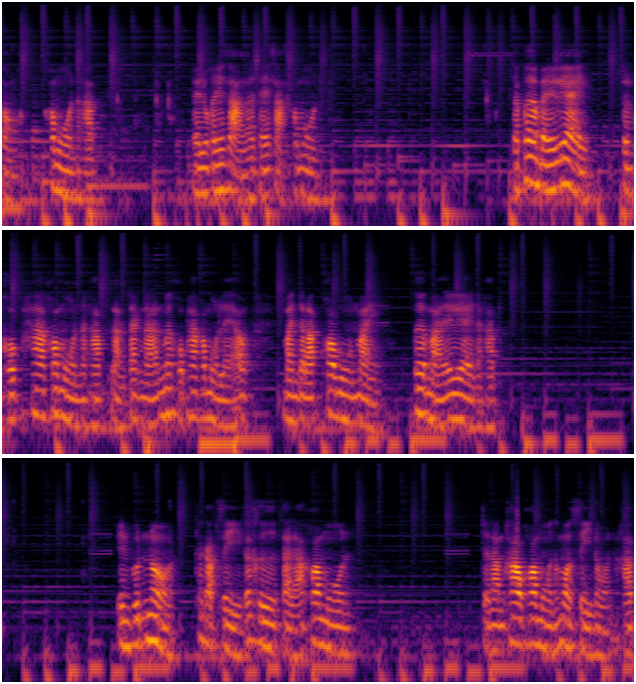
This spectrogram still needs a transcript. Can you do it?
2 ข้อมูลนะครับเรียนรู้ครั้งที่ 3 เราใช้ 3 ข้อมูล จะเพิ่มไปเรื่อยๆ จนครบ 5 ข้อมูลนะครับ หลังจากนั้นเมื่อครบ 5 ข้อมูลแล้ว มันจะรับข้อมูลใหม่ เพิ่มมาเรื่อยๆนะครับ input node เท่ากับ 4 ก็คือแต่ละข้อมูล จะนำเข้าข้อมูลทั้งหมด 4โหนดนะครับ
